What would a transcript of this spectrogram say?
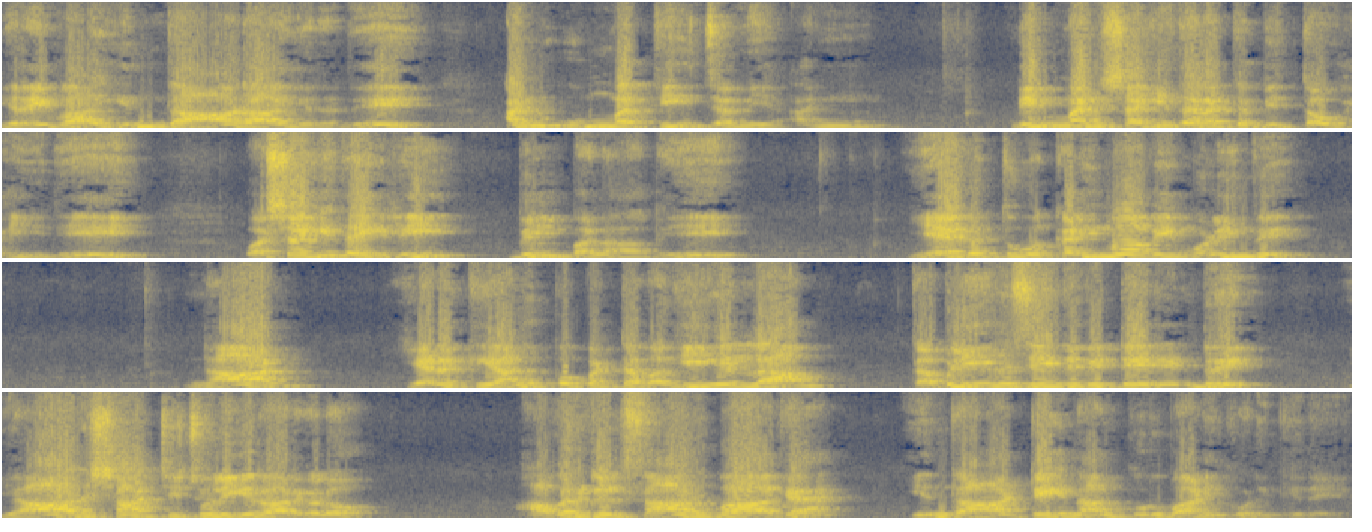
இறைவா இந்த ஆடாகிறது அன் உம்மத்தி ஜமி அன் மிம்மன் ஷஹிதலக்க பி தௌஹீதி. வசகிதைலி பில் பலாபி ஏகத்துவ களிமாவை மொழிந்து நான் எனக்கு அனுப்பப்பட்ட வகையெல்லாம் தபிலீக செய்து விட்டேன் என்று யார் சாட்சி சொல்கிறார்களோ அவர்கள் சார்பாக இந்த ஆட்டை நான் குர்பானி கொடுக்கிறேன்.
